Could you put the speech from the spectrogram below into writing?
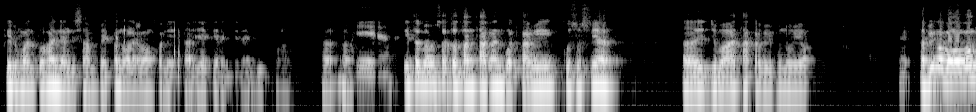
firman Tuhan yang disampaikan oleh Amang Pendeta ya kira-kira gitu lah. Heeh Iya. itu memang satu tantangan buat kami khususnya eh, jemaat HKBP New York. Tapi ngomong-ngomong,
